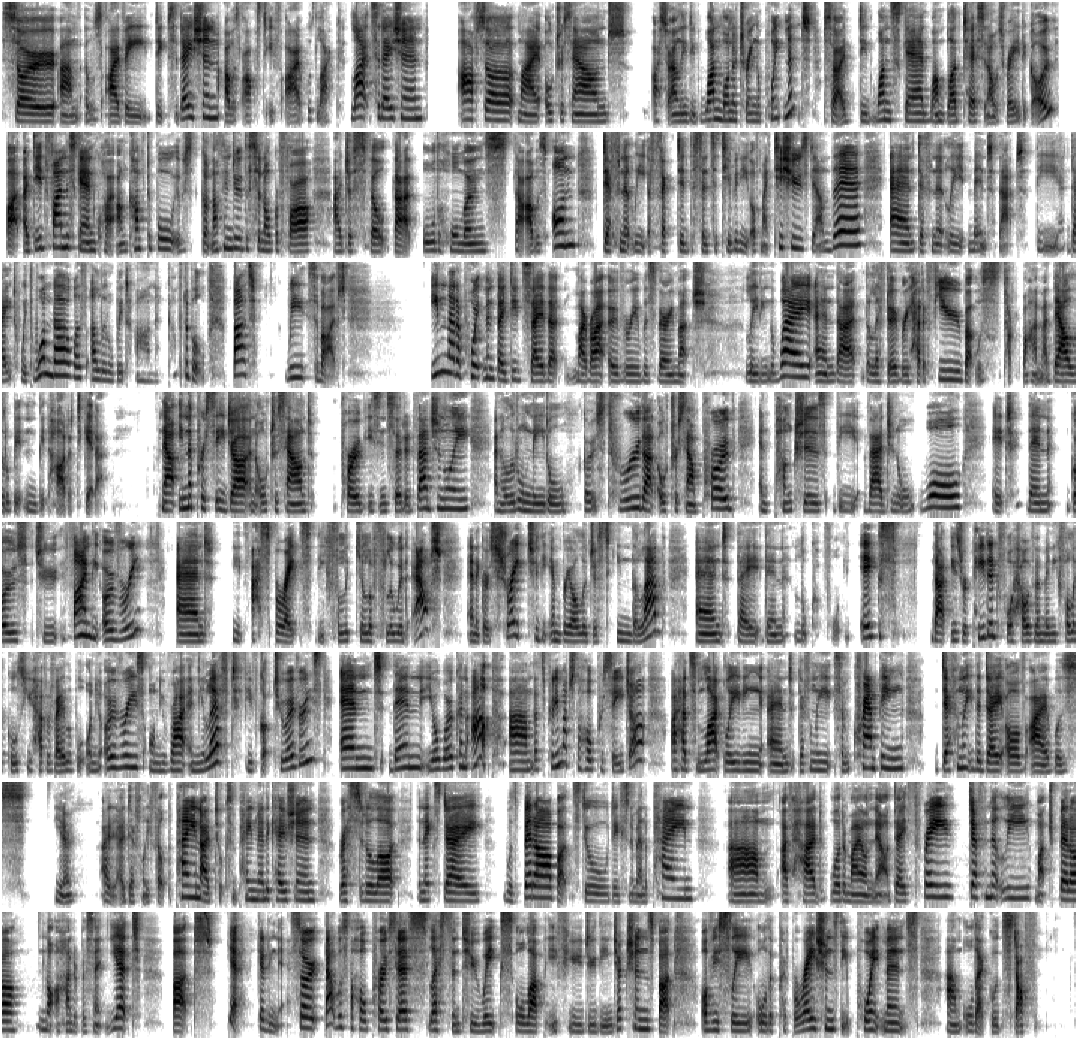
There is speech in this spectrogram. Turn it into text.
So um, it was IV deep sedation. I was asked if I would like light sedation. After my ultrasound, I only did one monitoring appointment. So I did one scan, one blood test, and I was ready to go. But I did find the scan quite uncomfortable. It was got nothing to do with the sonographer. I just felt that all the hormones that I was on definitely affected the sensitivity of my tissues down there and definitely meant that the date with Wanda was a little bit uncomfortable. But we survived in that appointment, they did say that my right ovary was very much leading the way and that the left ovary had a few but was tucked behind my bowel a little bit and a bit harder to get at. Now, in the procedure, an ultrasound probe is inserted vaginally and a little needle goes through that ultrasound probe and punctures the vaginal wall. It then goes to find the ovary and it aspirates the follicular fluid out and it goes straight to the embryologist in the lab and they then look for the eggs. That is repeated for however many follicles you have available on your ovaries, on your right and your left, if you've got two ovaries. And then you're woken up. Um, that's pretty much the whole procedure. I had some light bleeding and definitely some cramping. Definitely the day of, I was, you know, I, I definitely felt the pain. I took some pain medication, rested a lot. The next day was better, but still decent amount of pain. Um, I've had, what am I on now? Day three, definitely much better. Not 100% yet, but yeah, getting there. So that was the whole process, less than two weeks all up if you do the injections, but obviously all the preparations, the appointments, um, all that good stuff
